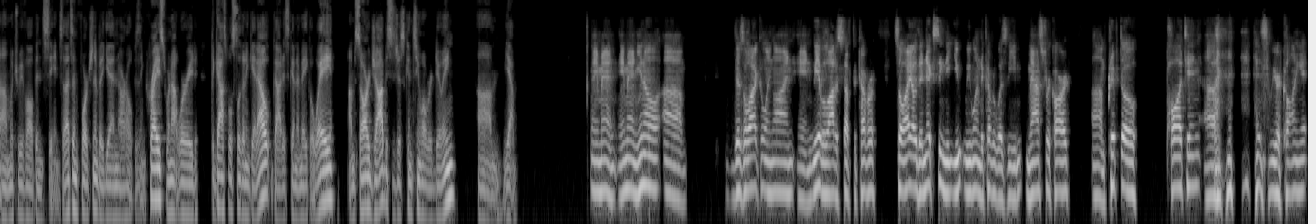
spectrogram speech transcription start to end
Um, which we've all been seeing. So that's unfortunate. But again, our hope is in Christ. We're not worried. The gospel is still going to get out. God is going to make a way. Um, so our job is to just continue what we're doing. Um, yeah. Amen. Amen. You know, um, there's a lot going on and we have a lot of stuff to cover. So I oh the next thing that you we wanted to cover was the MasterCard um, crypto politan, uh, as we are calling it.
